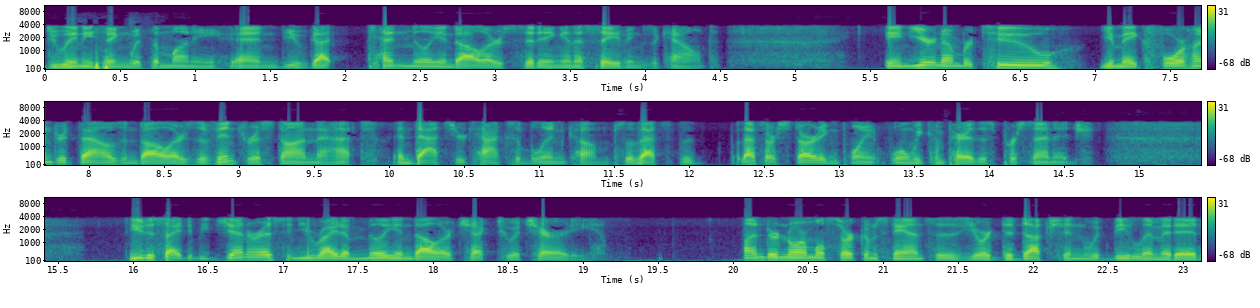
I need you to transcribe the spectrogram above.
do anything with the money, and you've got $10 million sitting in a savings account. In year number two, you make $400,000 of interest on that, and that's your taxable income. So that's the that's our starting point when we compare this percentage. You decide to be generous and you write a million dollar check to a charity. Under normal circumstances, your deduction would be limited,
